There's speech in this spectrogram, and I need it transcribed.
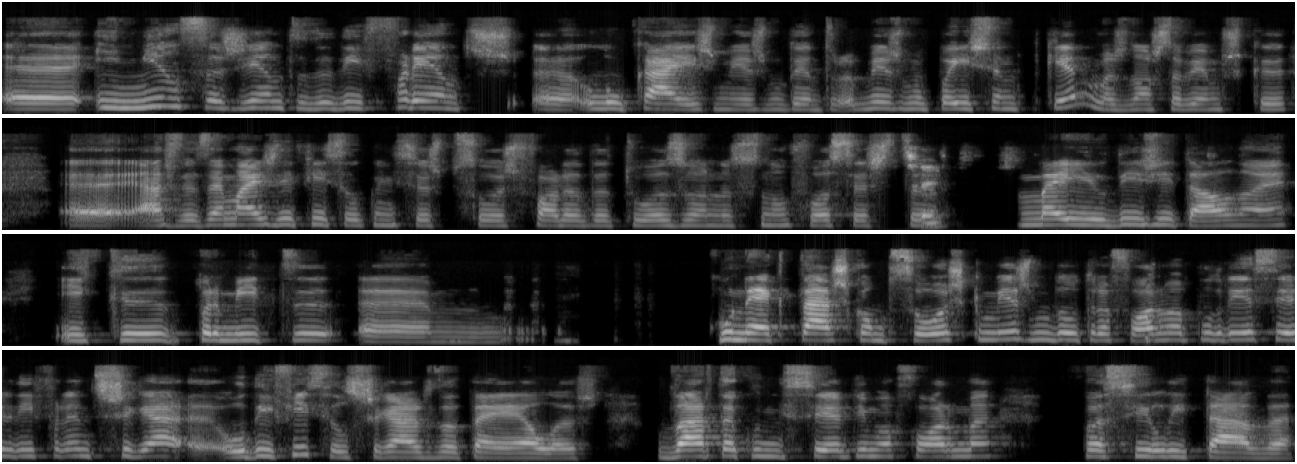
uh, imensa gente de diferentes uh, locais, mesmo dentro, mesmo o país sendo pequeno, mas nós sabemos que uh, às vezes é mais difícil conhecer as pessoas fora da tua zona se não fosse este Sim. meio digital, não é? E que permite. Um, ehm, conectares com pessoas que mesmo de outra forma poderia ser diferente chegar ou difícil chegares até elas, dar-te a conhecer de uma forma facilitada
